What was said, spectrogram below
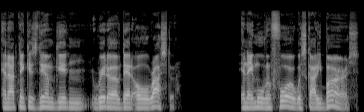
And I think it's them getting rid of that old roster. And they moving forward with Scottie Barnes.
